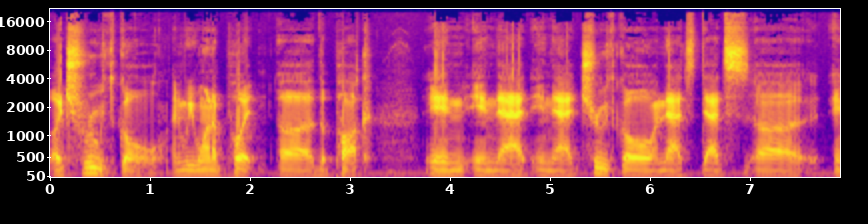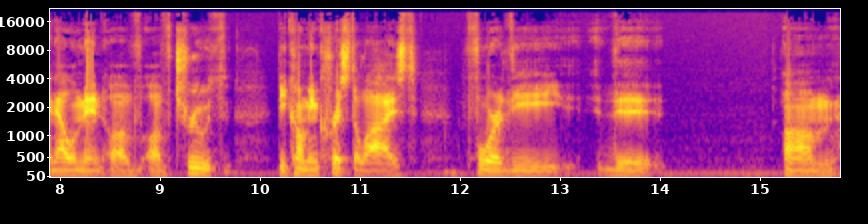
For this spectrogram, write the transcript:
a truth goal, and we want to put uh, the puck in in that in that truth goal, and that's that's uh, an element of of truth becoming crystallized for the the um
